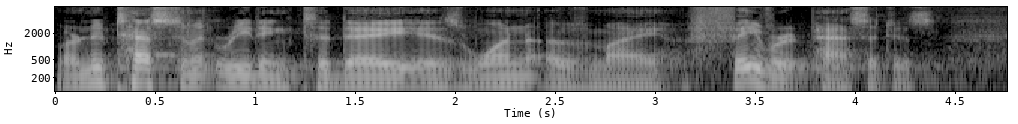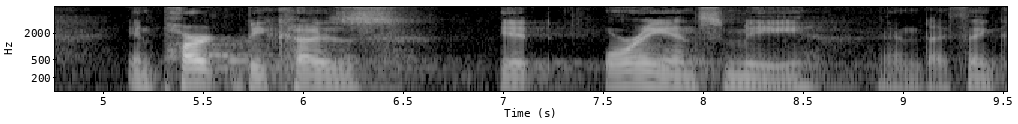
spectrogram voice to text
Our New Testament reading today is one of my favorite passages, in part because it orients me, and I think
